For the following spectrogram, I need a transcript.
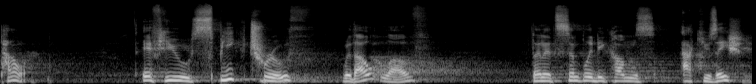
power. If you speak truth without love, then it simply becomes accusation.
